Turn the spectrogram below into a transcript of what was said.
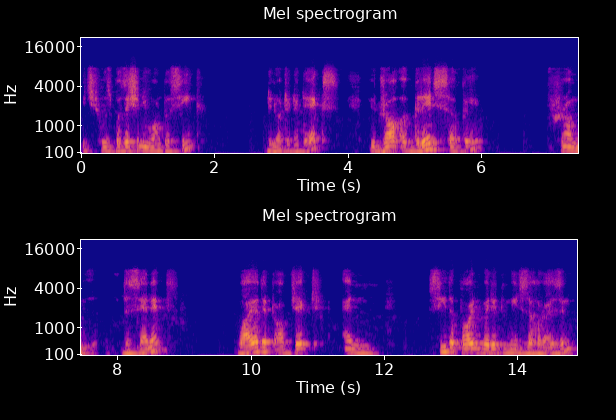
which whose position you want to seek, denoted at x. You draw a great circle from the zenith via that object and see the point where it meets the horizon.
